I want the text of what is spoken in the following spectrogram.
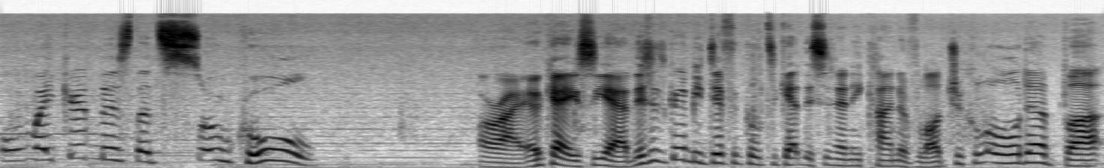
Oh my goodness, that's so cool. Alright, okay, so yeah, this is going to be difficult to get this in any kind of logical order, but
